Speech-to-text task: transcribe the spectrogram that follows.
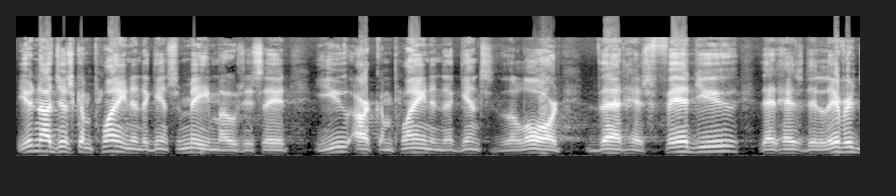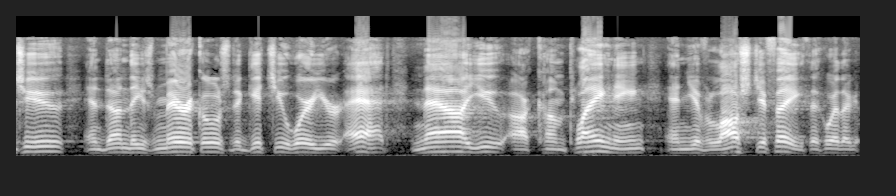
You're not just complaining against me, Moses said. You are complaining against the Lord that has fed you, that has delivered you, and done these miracles to get you where you're at. Now you are complaining and you've lost your faith of whether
